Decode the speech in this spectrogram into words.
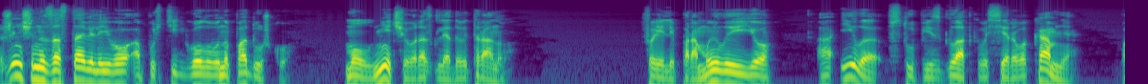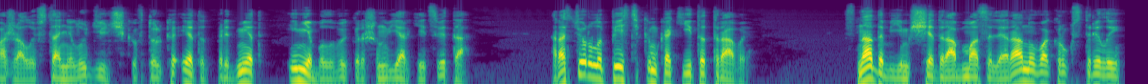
женщины заставили его опустить голову на подушку, мол, нечего разглядывать рану. Фейли промыла ее, а ила в ступе из гладкого серого камня, пожалуй, в стане лудильщиков только этот предмет и не был выкрашен в яркие цвета, растерла пестиком какие-то травы. Снадобьем щедро обмазали рану вокруг стрелы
